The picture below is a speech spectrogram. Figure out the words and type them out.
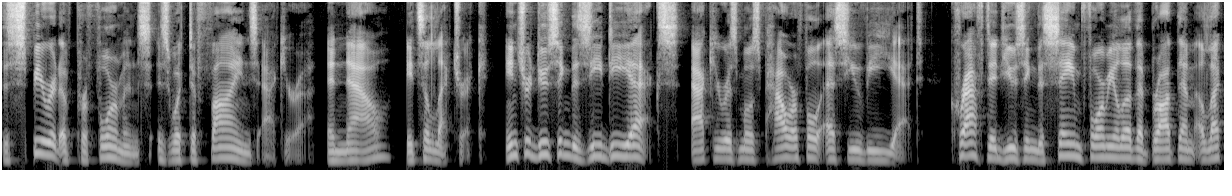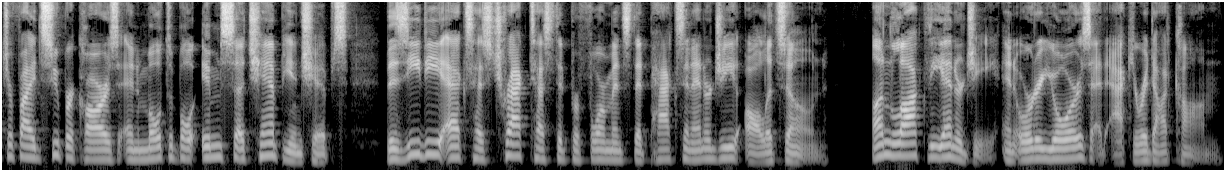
The spirit of performance is what defines Acura. And now it's electric. Introducing the ZDX, Acura's most powerful SUV yet. Crafted using the same formula that brought them electrified supercars and multiple IMSA championships, the ZDX has track tested performance that packs an energy all its own. Unlock the energy and order yours at Acura.com.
